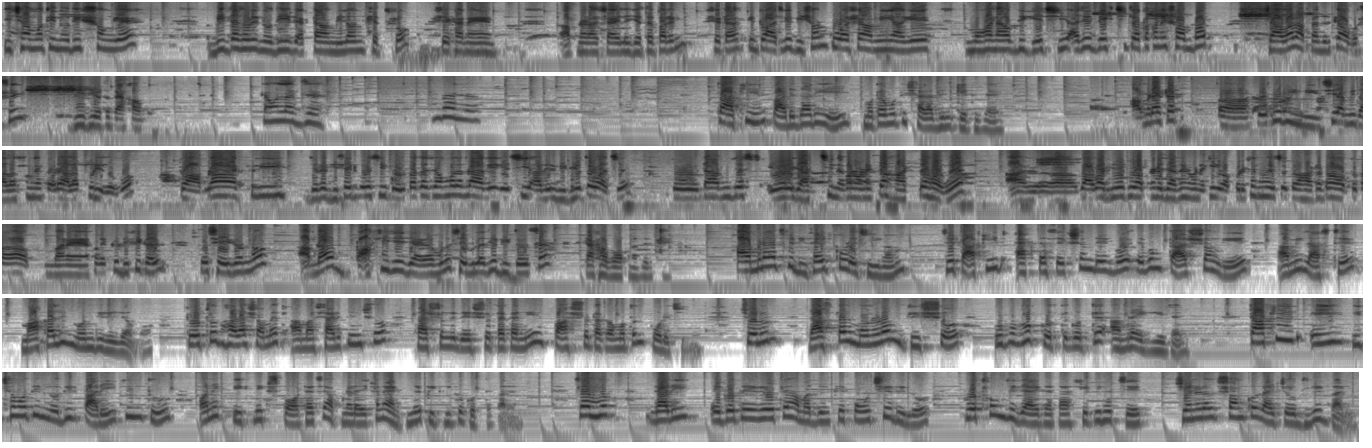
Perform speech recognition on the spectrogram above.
ইছামতি নদীর সঙ্গে বিদ্যাধরী নদীর একটা মিলন ক্ষেত্র। সেখানে আপনারা চাইলে যেতে পারেন সেটা। কিন্তু আজকে ভীষণ কুয়াশা। আমি আগে মোহানা অবধি গেছি। আজকে দেখছি যতখানি সম্ভব যাওয়ার। আপনাদেরকে অবশ্যই ভিডিওতে দেখাবো। কেমন লাগছে? ভালো। পাখির পাড়ে দাঁড়িয়ে মোটামুটি সারাদিন কেটে যায়। আমরা একটা টোটো নিয়ে নিয়েছি, আমি দাদার সঙ্গে পরে আলাপ করিয়ে দেবো। তো আমরা অ্যাকচুয়ালি যেটা ডিসাইড করেছি, কলকাতা জঙ্গল আমরা আগে গেছি, আগের ভিডিওতেও আছে। তো ওটা আমি জাস্ট এবারে যাচ্ছি না, কারণ অনেকটা হাঁটতে হবে। আর বাবার যেহেতু আপনারা জানেন, অনেকেই অপারেশন হয়েছে, তো হাঁটাটা অতটা মানে এখন একটু ডিফিকাল্ট তো সেই জন্য আমরা বাকি যে জায়গাগুলো, সেগুলো যে ডিটেলসে দেখাবো আপনাদেরকে। আমরা আজকে ডিসাইড করেছিলাম যে টাকির একটা সেকশন দেখব এবং তার সঙ্গে আমি লাস্টে মা কালীর মন্দিরে যাব। টোটো ভাড়া সমেত আমার সাড়ে তিনশো, তার সঙ্গে দেড়শো টাকা নিয়ে পাঁচশো টাকা মতন পড়েছিল। চলুন, রাস্তার মনোরম দৃশ্য উপভোগ করতে করতে আমরা এগিয়ে যাই। টাকির এই ইছামতি নদীর পাড়েই কিন্তু অনেক পিকনিক স্পট আছে, আপনারা এখানে একদিনের পিকনিকও করতে পারেন। যাই হোক, গাড়ি এগোতে এগোতে আমাদেরকে পৌঁছে দিল প্রথম যে জায়গাটা, সেটি হচ্ছে জেনারেল শঙ্কর রায়চৌধুরীর বাড়ি।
